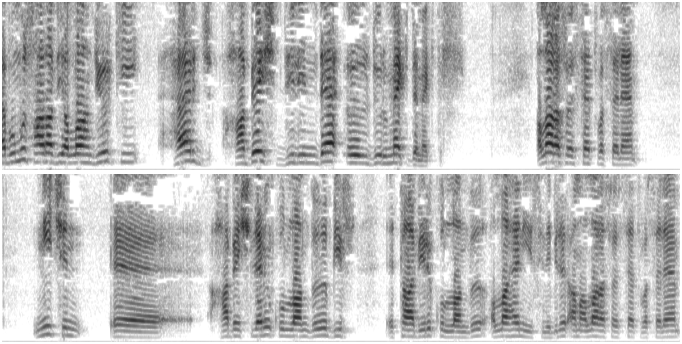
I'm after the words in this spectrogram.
Ebu Musa radıyallahu anh diyor ki herc Habeş dilinde öldürmek demektir. Allah Resulü aleyhissalatü vesselam niçin e, Habeşlilerin kullandığı bir e, tabiri kullandığı Allah en iyisini bilir ama Allah Resulü Aleyhisselatü Vesselam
